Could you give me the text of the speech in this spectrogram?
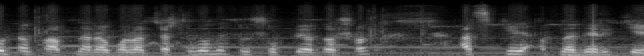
ওটাকে আপনারা বলার চেষ্টা করবেন। তো সুপ্রিয় দর্শক, আজকে আপনাদেরকে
